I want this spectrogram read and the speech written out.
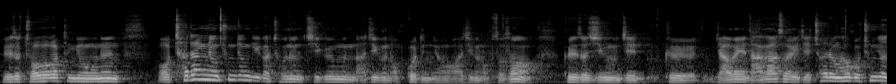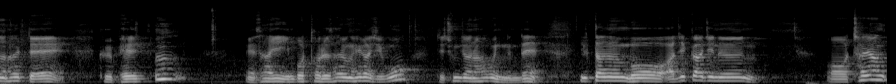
그래서 저 같은 경우는 어, 차량용 충전기가 저는 지금은 아직은 없거든요. 아직은 없어서 그래서 지금 이제 그 야외에 나가서 이제 촬영하고 충전을 할 때 그벨 응? 네, 사이 인버터를 사용해가지고 이제 충전을 하고 있는데 일단은 뭐 아직까지는 어, 차량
